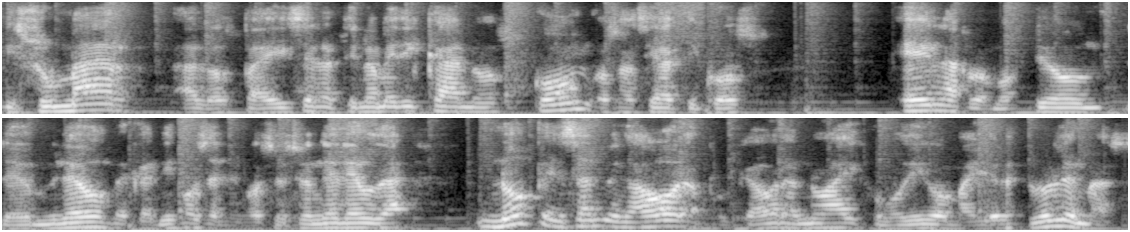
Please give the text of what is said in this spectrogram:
y sumar a los países latinoamericanos con los asiáticos en la promoción de nuevos mecanismos de negociación de deuda, no pensando en ahora, porque ahora no hay, como digo, mayores problemas,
